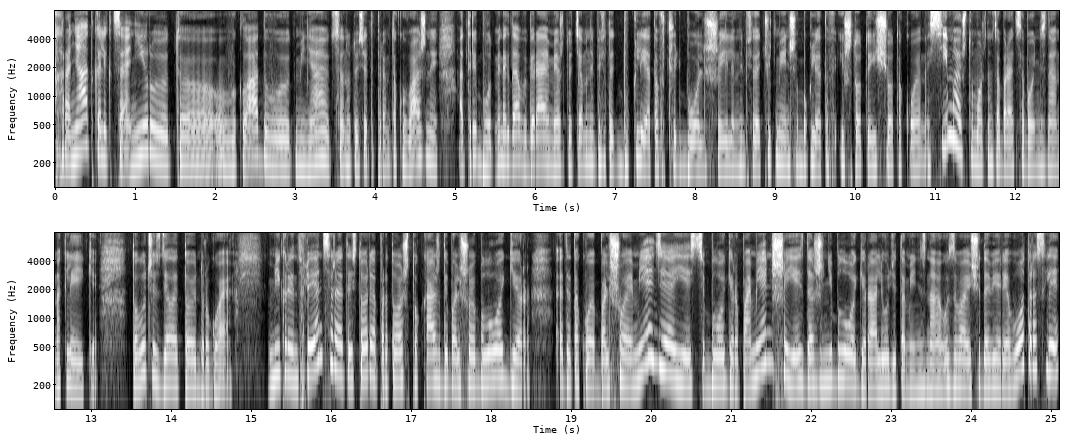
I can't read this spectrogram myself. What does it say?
хранят, коллекционируют, э, выкладывают, меняются. Ну, то есть это прям такой важный атрибут. Иногда выбирая между тем написать буклетов чуть больше или написать чуть меньше буклетов и что-то еще такое носимое, что можно забрать с собой, не знаю, наклейки, то лучше сделать то и другое. Микроинфлюенсеры — это история про то, что каждый большой блогер — это такое большое медиа, есть блогеры поменьше, есть даже не блогеры, а люди, там, я не знаю, вызывающие доверие в отрасли,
